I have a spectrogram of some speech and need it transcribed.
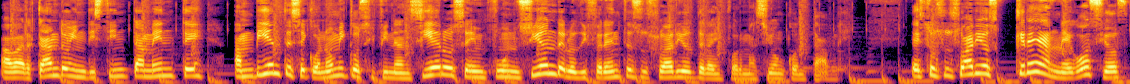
abarcando indistintamente ambientes económicos y financieros en función de los diferentes usuarios de la información contable. Estos usuarios crean negocios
